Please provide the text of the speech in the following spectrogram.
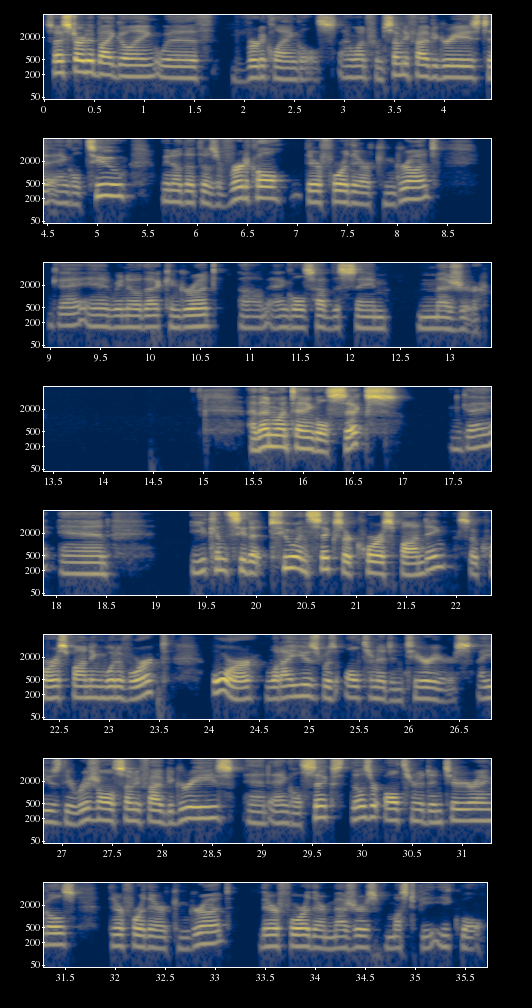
So I started by going with vertical angles. I went from 75 degrees to angle 2. We know that those are vertical, therefore they are congruent. Okay, and we know that congruent um, angles have the same measure. I then went to angle 6. Okay, and you can see that 2 and 6 are corresponding, so corresponding would have worked. Or what I used was alternate interiors. I used the original 75 degrees and angle 6. Those are alternate interior angles. Therefore, they are congruent. Therefore, their measures must be equal.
